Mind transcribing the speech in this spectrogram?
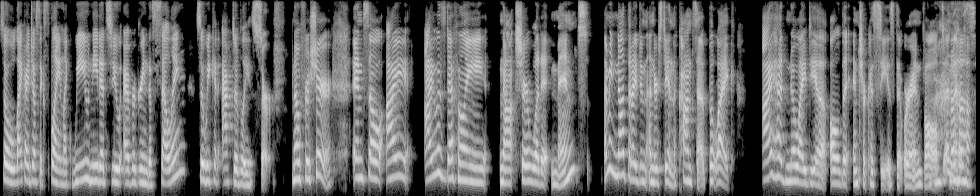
So, like I just explained, like we needed to evergreen the selling so we could actively serve. No, for sure. And so I I was definitely not sure what it meant I mean, not that I didn't understand the concept, but like I had no idea all the intricacies that were involved in this.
